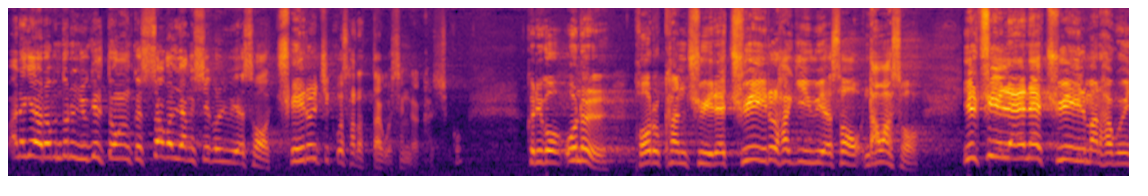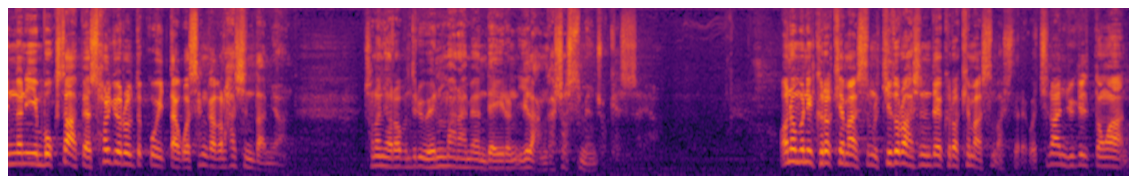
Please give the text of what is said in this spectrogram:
만약에 여러분들은 6일 동안 그 썩을 양식을 위해서 죄를 짓고 살았다고 생각하시고 그리고 오늘 거룩한 주일에 주의 일을 하기 위해서 나와서 일주일 내내 주의 일만 하고 있는 이 목사 앞에 설교를 듣고 있다고 생각을 하신다면 저는 여러분들이 웬만하면 내일은 일 안 가셨으면 좋겠어요. 어느 분이 그렇게 말씀을 기도를 하시는데 그렇게 말씀하시더라고요. 지난 6일 동안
